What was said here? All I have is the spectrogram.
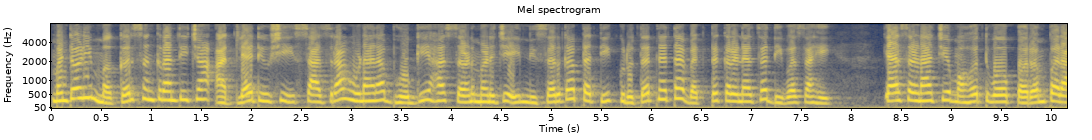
मंडळी मकर संक्रांतीच्या आदल्या दिवशी साजरा होणारा भोगी हा सण म्हणजे निसर्गाप्रती कृतज्ञता व्यक्त करण्याचा दिवस आहे. या सणाचे महत्त्व परंपरा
